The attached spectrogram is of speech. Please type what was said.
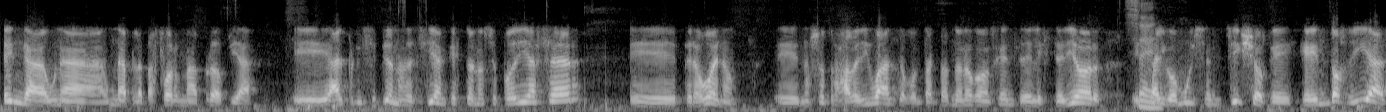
tenga una, una plataforma propia. Eh, al principio nos decían que esto no se podía hacer, eh, pero bueno, eh, nosotros averiguando, contactándonos con gente del exterior, Sí. es algo muy sencillo que, que en dos días,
